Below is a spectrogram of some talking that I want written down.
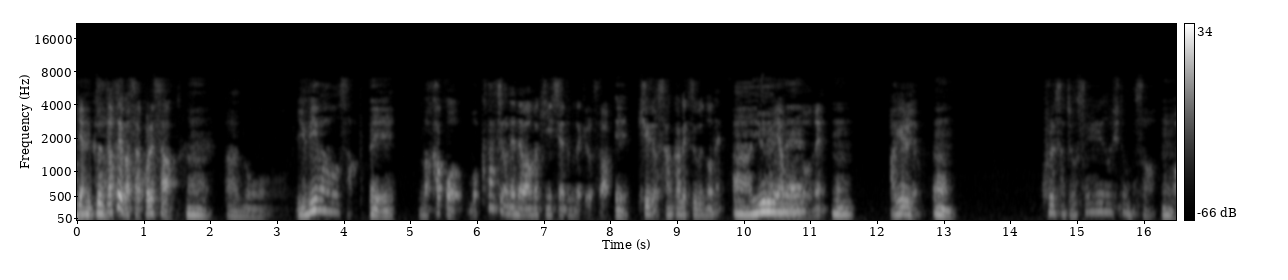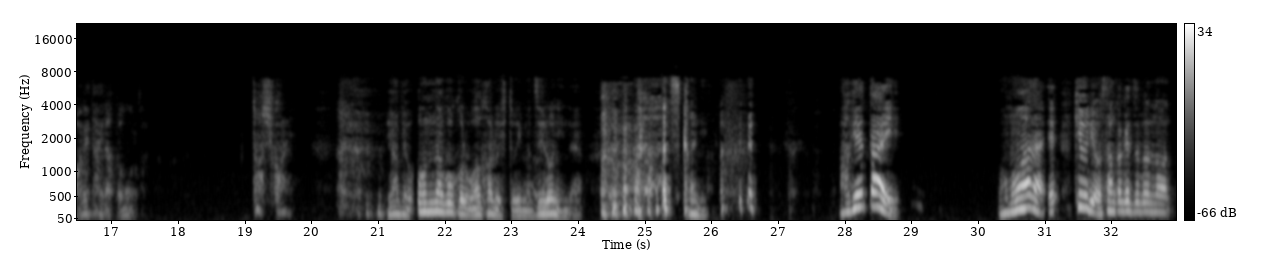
いや、例えばさ、これさ、うん。あの、指輪をさ、ええ、まあ過去、僕たちの年代はあんま気にしないと思うんだけどさ、ええ、ええ。給料3ヶ月分のね、ああ、言うダイヤよねモンド。をね、うん。あげるじゃん。うん。これさ、女性の人もさ、うんあげたいなと思うのか確かに。やべえ、女心わかる人今ゼロ人だよ。確かに。あげたい。思わない。え、給料3ヶ月分の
